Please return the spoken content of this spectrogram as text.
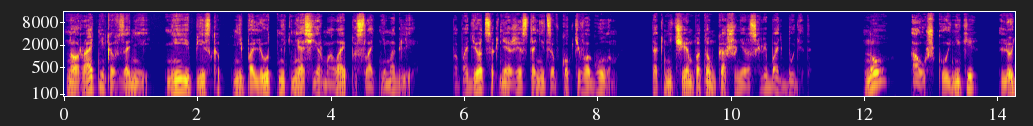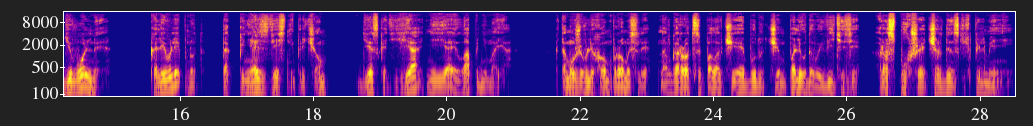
Но ратников за ней ни епископ, ни полют, ни князь Ермолай послать не могли. Попадется княжья станица в когти вагулам, так ничем потом кашу не расхлебать будет. Ну, а уж куйники — люди вольные. Коли влипнут, так князь здесь ни при чем. Дескать, я не я и лапа не моя. К тому же в лихом промысле новгородцы половчее будут, чем полюдовы витязи, распухшие от чердынских пельменей.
